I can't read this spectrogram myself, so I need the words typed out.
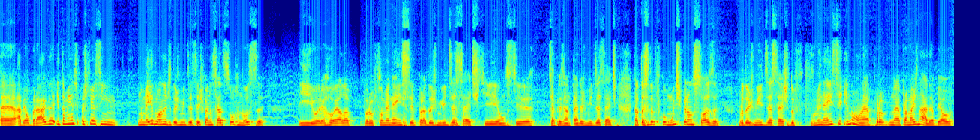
é, Abel Braga e também acho- que assim, no meio do ano de 2016 foi anunciado Sornosa e Orejuela para o Fluminense para 2017, que iam ser, se apresentar em 2017. Então a torcida ficou muito esperançosa pro 2017 do Fluminense e não é pro, não é para mais nada. Abel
